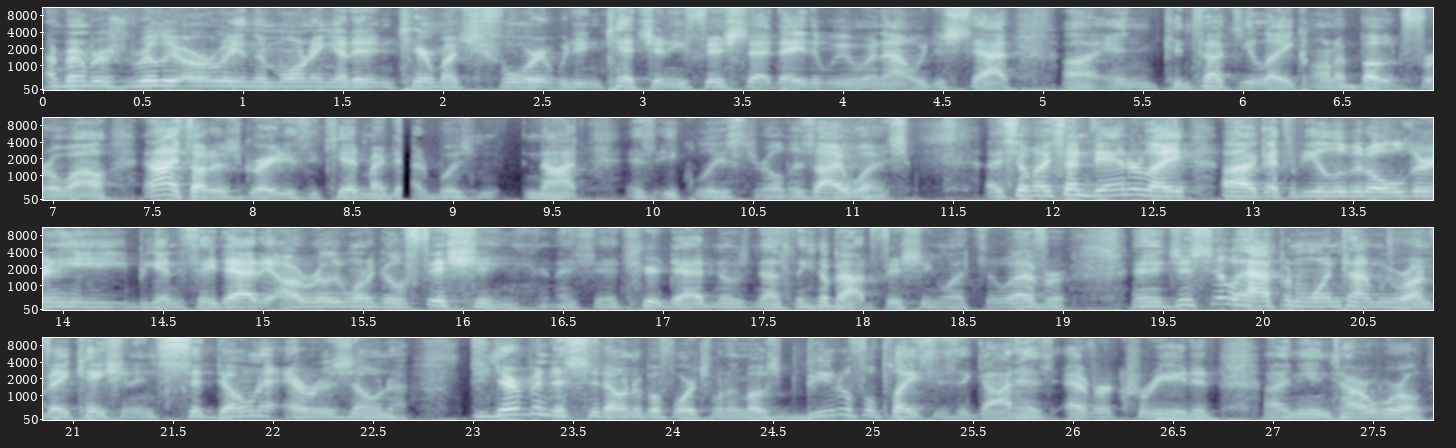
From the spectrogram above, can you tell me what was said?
I remember it was really early in the morning. I didn't care much for it. We didn't catch any fish that day that we went out. We just sat uh, in Kentucky Lake on a boat for a while. And I thought it was great as a kid. My dad was not as equally as thrilled as I was. Uh, so my son Vanderlei uh, got to be a little bit older and he began to say, Daddy, I really want to go fishing. And I said, Your dad knows nothing about fishing whatsoever. And it just so happened one time we were on vacation in Sedona, Arizona. If you've never been to Sedona before, it's one of the most beautiful places that God has ever created uh, in the entire world.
